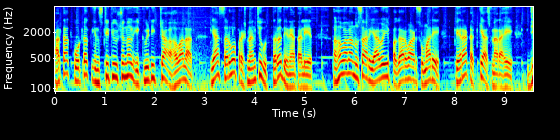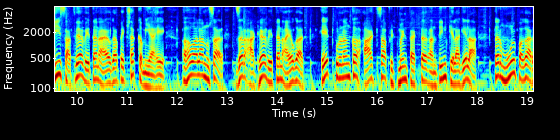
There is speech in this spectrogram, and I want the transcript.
आता कोटक इन्स्टिट्यूशनल इक्विटीच्या अहवालात या सर्व प्रश्नांची उत्तरं देण्यात आली आहेत. अहवालानुसार यावेळी पगारवाढ सुमारे तेरा टक्के असणार आहे जी सातव्या वेतन आयोगापेक्षा कमी आहे. अहवालानुसार जर आठव्या वेतन आयोगात एक पूर्णांक आठचा फिटमेंट फॅक्टर अंतिम केला गेला तर मूळ पगार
